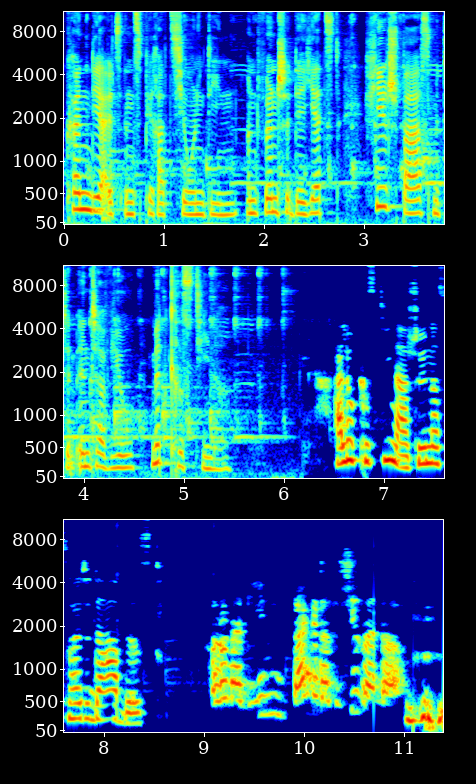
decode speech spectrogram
können dir als Inspiration dienen und wünsche dir jetzt viel Spaß mit dem Interview mit Christina. Hallo Christina, schön, dass du heute da bist. Hallo Nadine, danke, dass ich hier sein darf.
